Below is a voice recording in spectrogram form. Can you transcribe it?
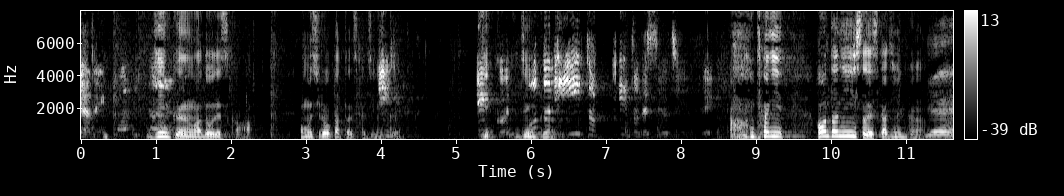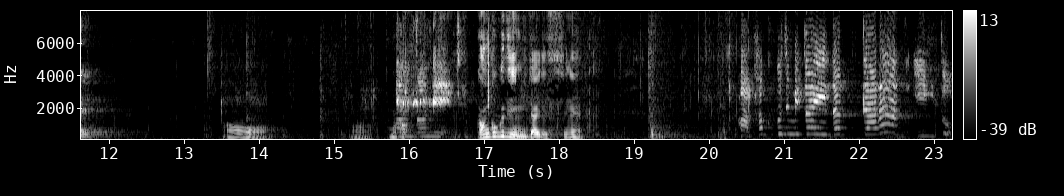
やねん。ジンくんはどうですか？面白かったですか？ジンくんジン君？ジン君。本当にいい人、いい人ですよ、ジンって。本当に本当にいい人ですか？ジンくんイエおおー。うんまあか本当に。韓国人みたいですしね。まあ、韓国人みたいだから、いい人わ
